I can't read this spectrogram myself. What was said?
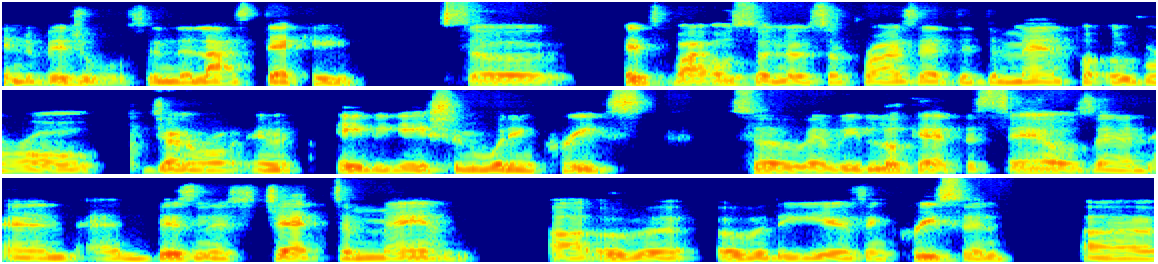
individuals in the last decade. So it's by also no surprise that the demand for overall general aviation would increase. So when we look at the sales and and and business jet demand uh, over over the years increasing. Uh,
